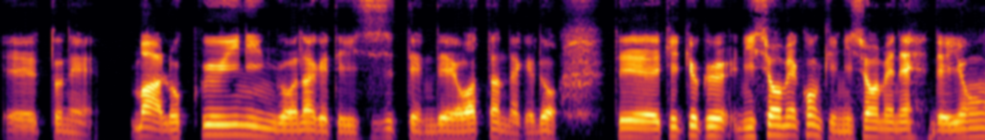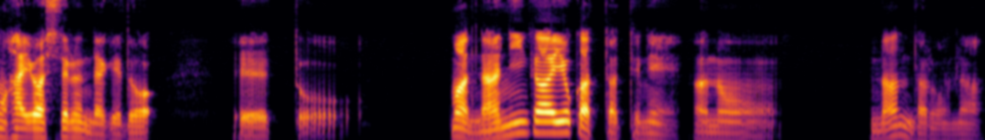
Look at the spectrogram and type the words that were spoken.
えっとね、まあ、6イニングを投げて1失点で終わったんだけど、で、結局2勝目、今季2勝目ね、で、4敗はしてるんだけど、えっと、まあ、何が良かったってね、あの、なんだろうな、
